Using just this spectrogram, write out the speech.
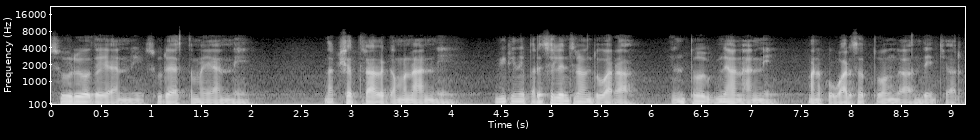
సూర్యోదయాన్ని సూర్యాస్తమయాన్ని నక్షత్రాల గమనాన్ని వీటిని పరిశీలించడం ద్వారా ఎంతో విజ్ఞానాన్ని మనకు వారసత్వంగా అందించారు.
